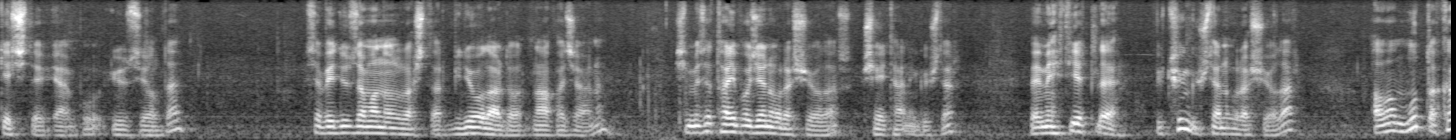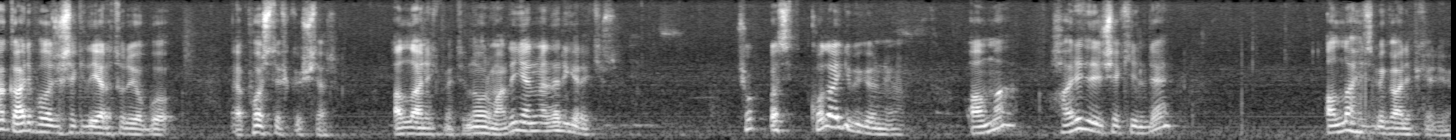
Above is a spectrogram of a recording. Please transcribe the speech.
geçti yani bu yüzyılda. İşte Bediüzzaman'la uğraştılar. Biliyorlardı ne yapacağını. Şimdi mesela Tayyip Hoca'yla uğraşıyorlar. Şeytani güçler. Ve Mehdiyet'le bütün güçlerine uğraşıyorlar. Ama mutlaka galip olacak şekilde yaratılıyor bu e, pozitif güçler. Allah'ın hikmeti. Normalde yenmeleri gerekir. Çok basit, kolay gibi görünüyor. Ama hayret edici şekilde Allah hizbi galip geliyor.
